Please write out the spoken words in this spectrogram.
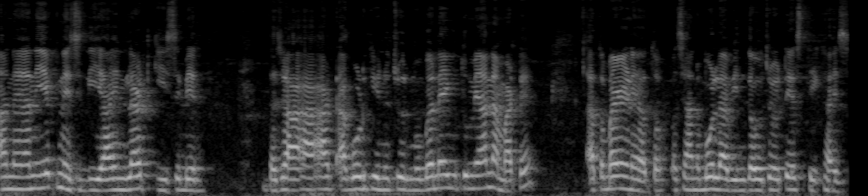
અને આની એકને જ દી આઈને લાટકી છે બેન. પછી આ આ આ ગોળકીનું ચૂરમું બનાવ્યું તું મેં આના માટે. આ તો બાયણે હતો. પછી આને બોલાવીને દઉં જો ટેસ્ટી ખાઈશ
